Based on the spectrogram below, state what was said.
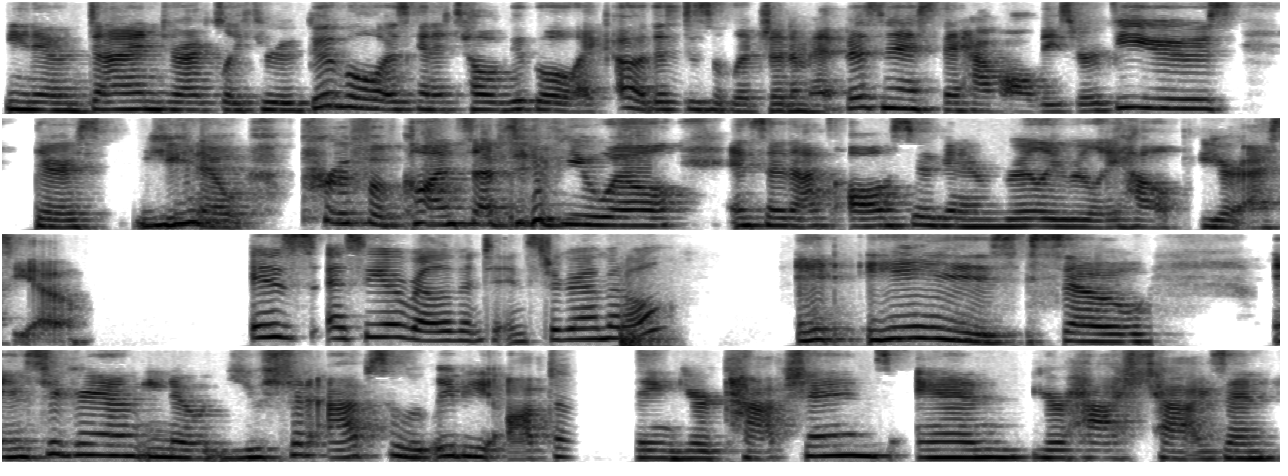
you know done directly through google is going to tell google like oh this is a legitimate business they have all these reviews there's you know proof of concept if you will and so that's also going to really really help your seo is SEO relevant to Instagram at all? It is. So, Instagram, you know, you should absolutely be optimizing your captions and your hashtags. And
